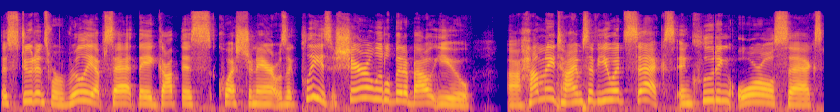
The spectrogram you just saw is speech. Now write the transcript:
the students were really upset. They got this questionnaire. It was like, please share a little bit about you. Uh, how many times have you had sex, including oral sex?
